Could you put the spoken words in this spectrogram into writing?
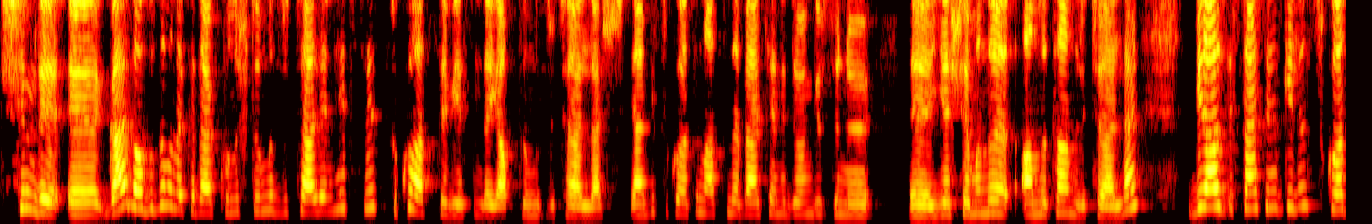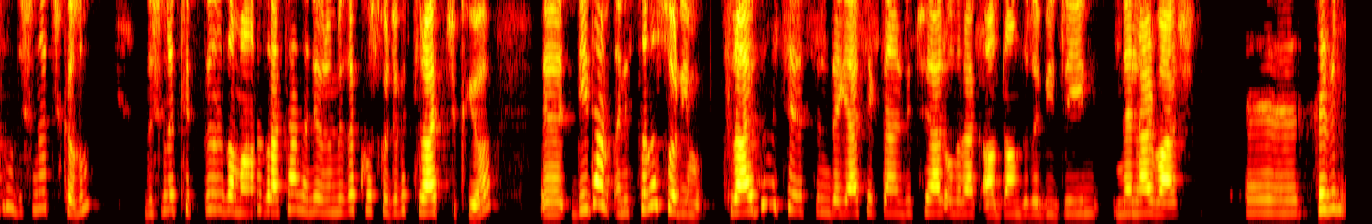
Şimdi e, galiba bu zamana kadar konuştuğumuz ritüellerin hepsi squat seviyesinde yaptığımız ritüeller. Yani bir squat'ın aslında belki hani döngüsünü, e, yaşamını anlatan ritüeller. Biraz isterseniz gelin squat'ın dışına çıkalım. Dışına çıktığın zaman zaten hani önümüze koskoca bir tribe çıkıyor. E, Didem hani sana sorayım. Tribe'ın içerisinde gerçekten ritüel olarak adlandırabileceğin neler var? Ee, Sevil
